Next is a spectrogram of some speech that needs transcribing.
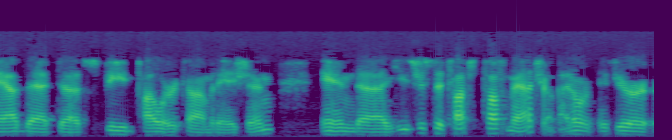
add that uh, speed power combination, and uh, he's just a tough tough matchup. I don't if you're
